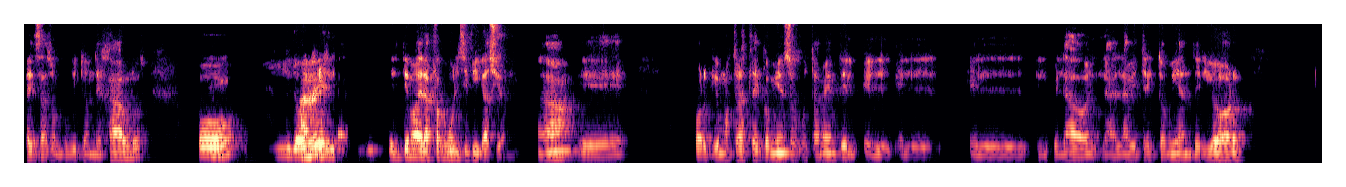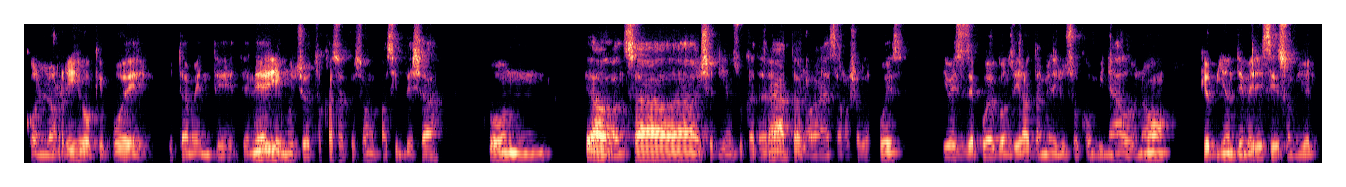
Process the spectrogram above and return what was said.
pensás un poquito en dejarlos, o y lo otro es el tema de la facomulsificación, ¿ah? eh, porque mostraste al comienzo justamente el, pelado, la, vitrectomía anterior, con los riesgos que puede justamente tener, y hay muchos de estos casos que son pacientes ya con edad avanzada, y ya tienen su catarata, o la van a desarrollar después, y a veces se puede considerar también el uso combinado, ¿no? ¿Qué opinión te merece eso, Miguel?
